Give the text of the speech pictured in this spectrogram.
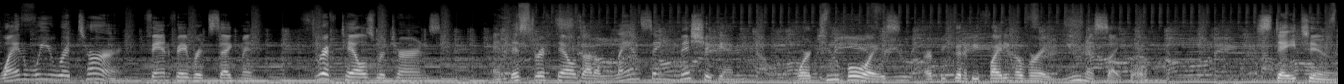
When we return, fan favorite segment, Thrift Tales returns, and this Thrift Tales out of Lansing, Michigan, where two boys are going to be fighting over a unicycle. Stay tuned.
